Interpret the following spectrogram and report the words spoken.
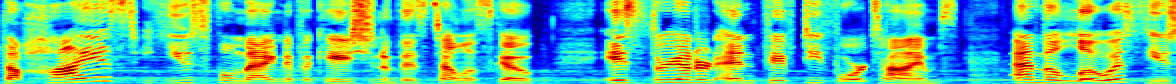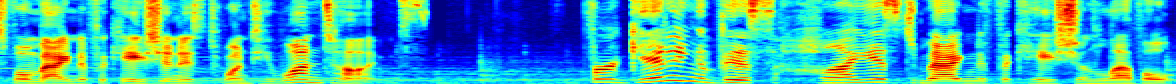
The highest useful magnification of this telescope is 354 times, and the lowest useful magnification is 21 times. For getting this highest magnification level,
